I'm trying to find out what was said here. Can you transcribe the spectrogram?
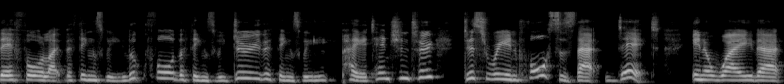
therefore, like the things we look for, the things we do, the things we pay attention to, just reinforces that debt in a way that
